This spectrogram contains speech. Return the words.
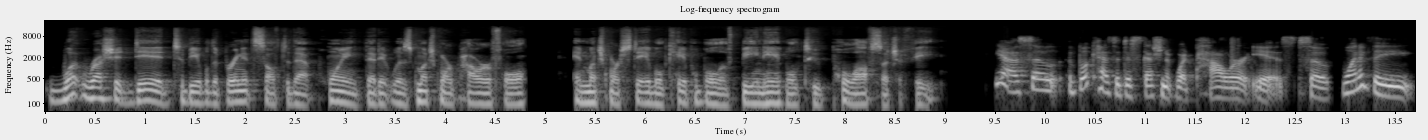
what Russia did to be able to bring itself to that point that it was much more powerful and much more stable, capable of being able to pull off such a feat. Yeah, so the book has a discussion of what power is. So, one of the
